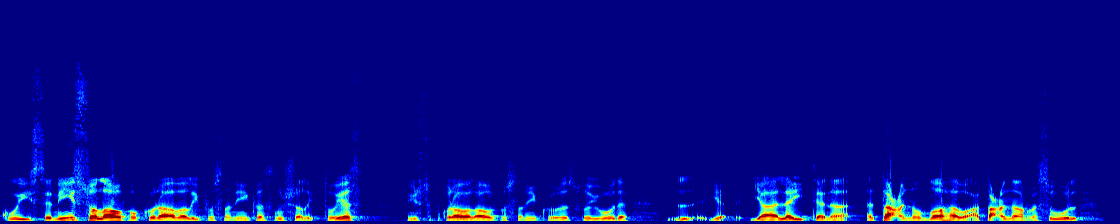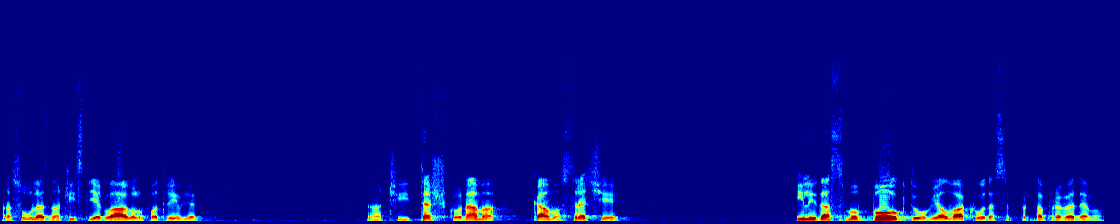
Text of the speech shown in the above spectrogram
koji se nisu Allahu pokoravali i poslanika slušali, to jest, nisu pokoravali Allahu poslaniku, jer da i ovdje, ja lejtena ta'na Allaha wa ta'na Rasul, Rasula znači isti je glagol upotrebljen, znači teško nama, kamo sreće, ili da smo Bog dom, jel ovako da se da prevedemo,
